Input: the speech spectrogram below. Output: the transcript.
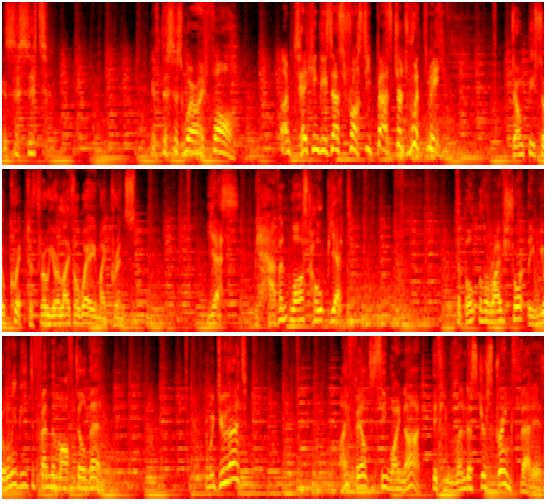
Is this it? If this is where I fall, I'm taking these Aesfrosti bastards with me! Don't be so quick to throw your life away, my prince. Yes, we haven't lost hope yet. The boat will arrive shortly. We only need to fend them off till then. Can we do that? I fail to see why not, if you lend us your strength, that is.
